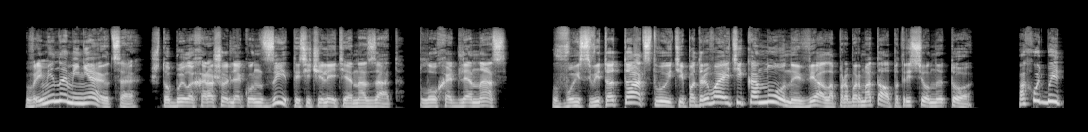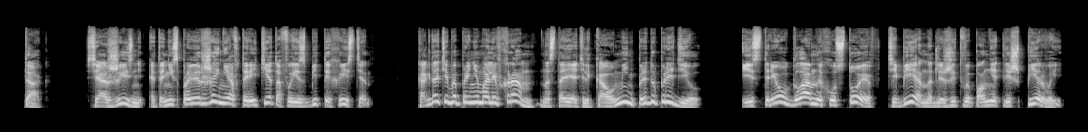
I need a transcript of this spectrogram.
Времена меняются. Что было хорошо для Кунзы тысячелетия назад, плохо для нас. Вы святотатствуете, подрываете каноны, вяло пробормотал потрясенный То. А хоть бы и так. Вся жизнь – это неспровержение авторитетов и избитых истин. Когда тебя принимали в храм, настоятель Као Минь предупредил. Из трех главных устоев тебе надлежит выполнять лишь первый,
